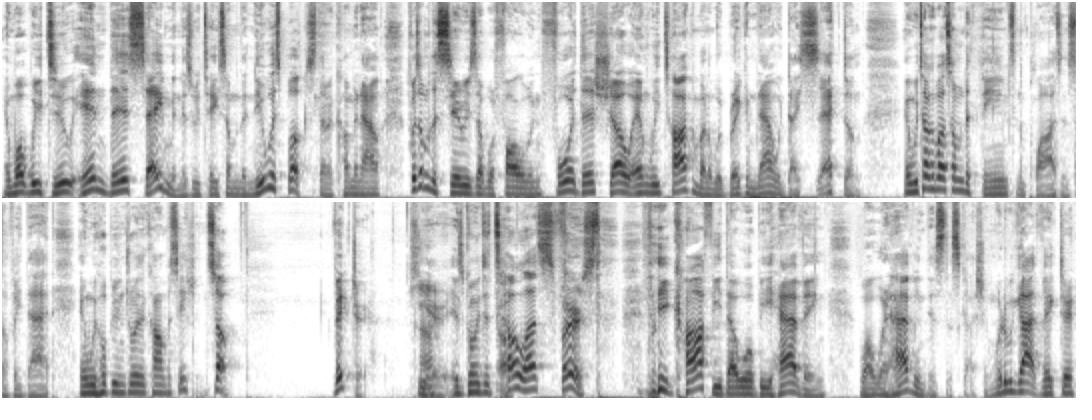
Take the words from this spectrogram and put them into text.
And what we do in this segment is we take some of the newest books that are coming out for some of the series that we're following for this show, and we talk about them. We break them down, we dissect them, and we talk about some of the themes and the plots and stuff like that. And we hope you enjoy the conversation. So, Victor, here is going to oh. tell us first the coffee that we'll be having while we're having this discussion. What do we got, Victor?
